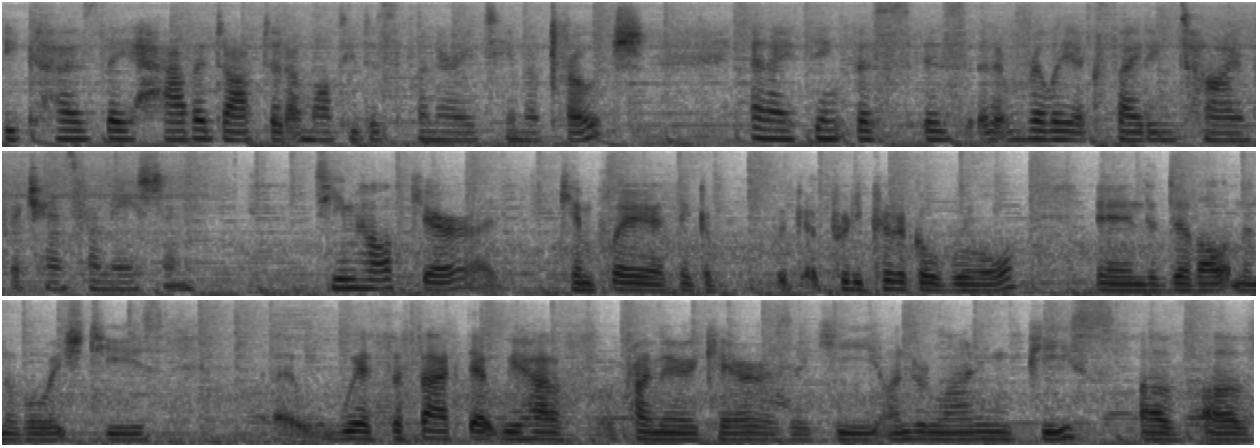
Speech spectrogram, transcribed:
because they have adopted a multidisciplinary team approach. And I think this is a really exciting time for transformation. Team healthcare uh, can play, I think, a, a pretty critical role in the development of OHTs uh, with the fact that we have primary care as a key underlining piece of, of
